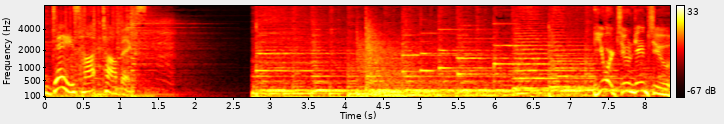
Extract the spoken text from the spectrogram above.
today's hot topics. You are tuned into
